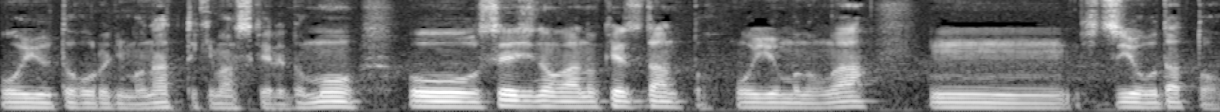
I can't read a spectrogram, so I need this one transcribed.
というところにもなってきますけれども政治の側の決断というものがうん必要だと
